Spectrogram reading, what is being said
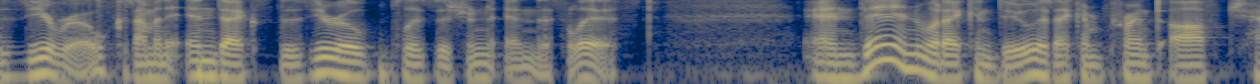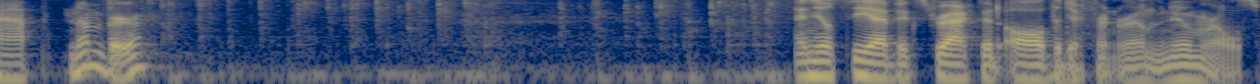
zero because I'm going to index the zero position in this list. And then what I can do is I can print off chap number. And you'll see I've extracted all the different Roman numerals.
